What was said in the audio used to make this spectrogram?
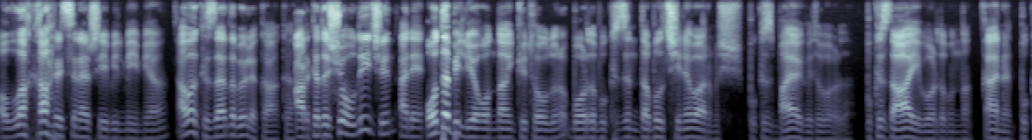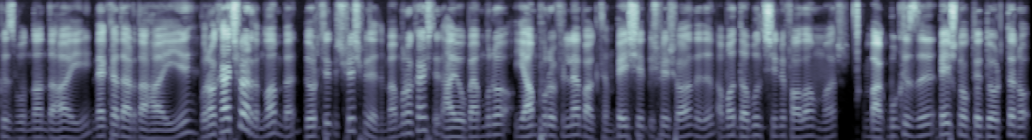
Allah kahretsin her şeyi bilmeyeyim ya. Ama kızlar da böyle kanka. Arkadaşı olduğu için hani o da biliyor ondan kötü olduğunu. Bu arada bu kızın double chin'i varmış. Bu kız baya kötü bu arada. Bu kız daha iyi bu arada bundan. Aynen bu kız bundan daha iyi. Ne kadar daha iyi? Buna kaç verdim lan ben? 4.75 mi dedim? Ben buna kaç dedim? Hayır yok ben bunu yan profiline baktım. 5.75 falan dedim. Ama double chin'i falan var. Bak bu kızı 5.4'ten o-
